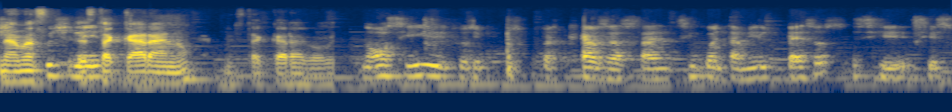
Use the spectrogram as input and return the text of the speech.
Nada más está cara, ¿no? Está cara Google. No, sí, pues, súper caro. O sea, está en 50 mil pesos. Sí, sí es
